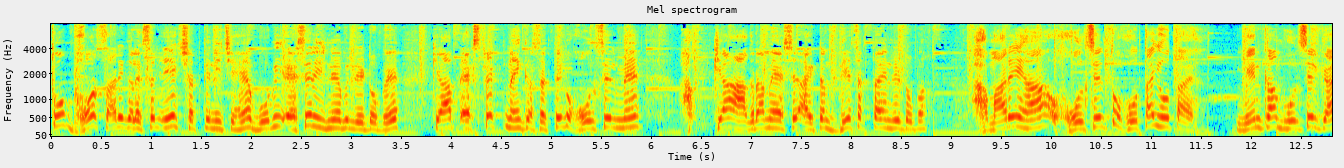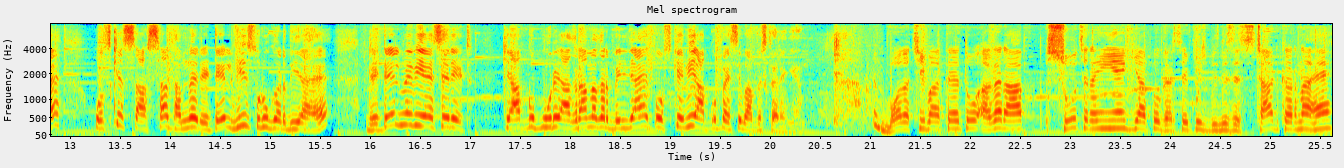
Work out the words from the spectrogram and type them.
तो बहुत सारे कलेक्शन एक छत के नीचे हैं वो भी ऐसे रीजनेबल रेटों पे कि आप एक्सपेक्ट नहीं कर सकते कि होलसेल में क्या आगरा में ऐसे आइटम दे सकता है इन रेटों पर। हमारे यहाँ होलसेल तो होता ही होता है। मेन काम होलसेल का है उसके साथ साथ हमने रिटेल भी शुरू कर दिया है। रिटेल में भी ऐसे रेट कि आपको पूरे आगरा में अगर मिल जाए तो उसके भी आपको पैसे वापस करेंगे हम। बहुत अच्छी बात है। तो अगर आप सोच रही हैं कि आपको घर से कुछ बिज़नेस स्टार्ट करना है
